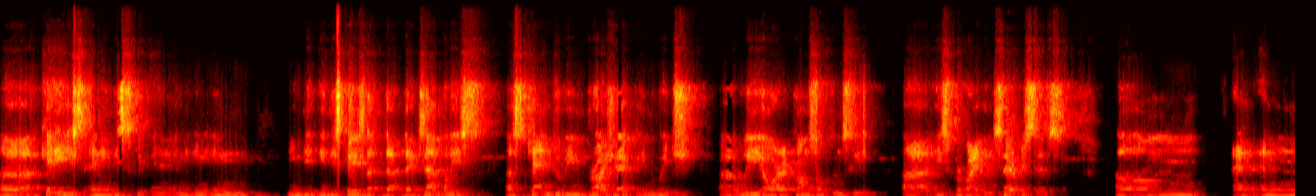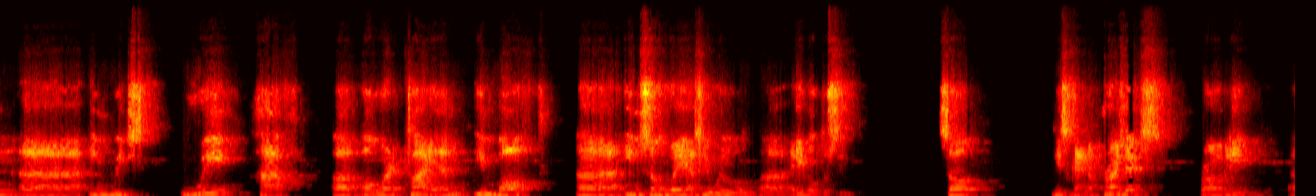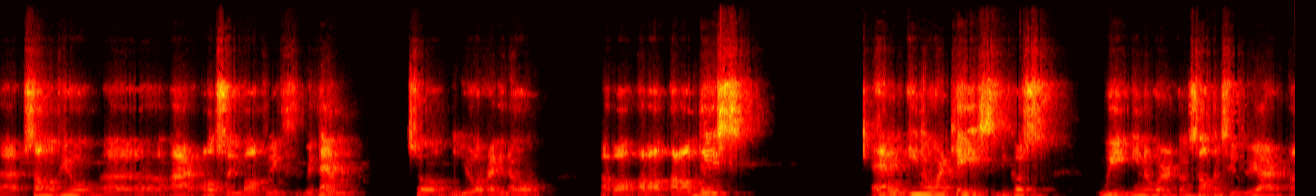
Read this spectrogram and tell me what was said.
uh, case, and in this in in in, the, in this case, the, the, the, example is a scan to BIM project in which we or a consultancy is providing services. Um, and, and uh, in which we have uh, our client involved uh, in some way, as you will uh, able to see. So these kind of projects, probably uh, some of you uh, are also involved with, with them. So you already know about, about, about this. And in our case, because we in our consultancy, we are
